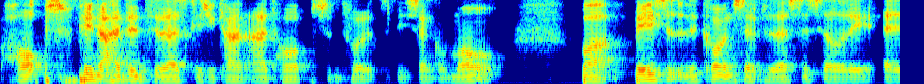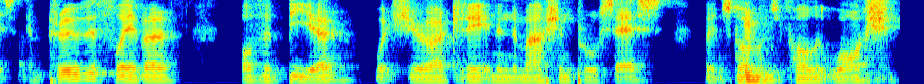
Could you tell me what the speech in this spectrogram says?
hops being added to this because you can't add hops for it to be single malt. But basically, the concept of this distillery is improve the flavour of the beer, which you are creating in the mashing process. But in Scotland, mm-hmm. you call it wash.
